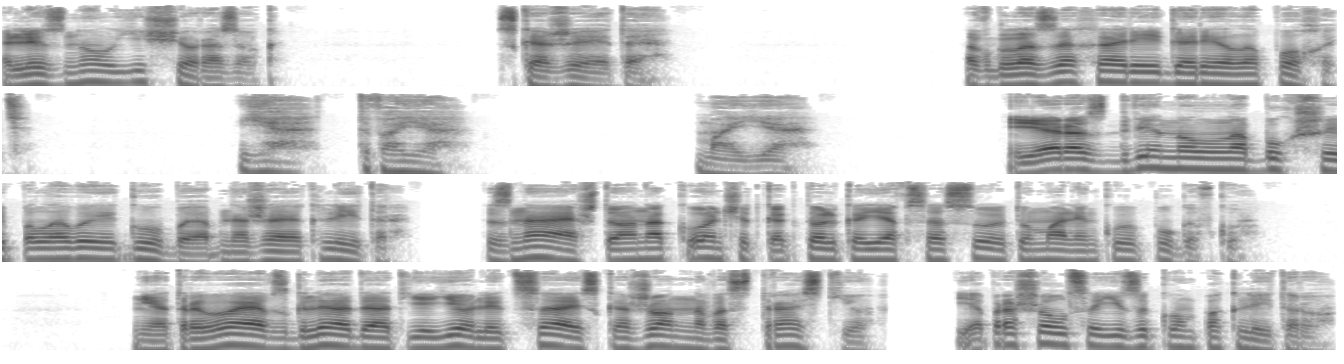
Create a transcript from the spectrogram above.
Лизнул еще разок. «Скажи это». В глазах Арии горела похоть. «Я твоя». «Моя». Я раздвинул набухшие половые губы, обнажая клитор, зная, что она кончит, как только я всосу эту маленькую пуговку. Не отрывая взгляда от ее лица, искаженного страстью, я прошелся языком по клитору.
